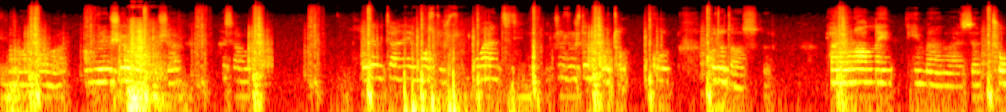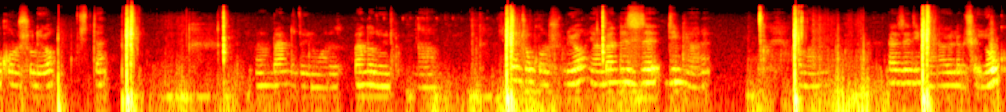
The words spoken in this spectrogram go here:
İnananlar var. Ama böyle bir şey yok arkadaşlar. Mesela Böyle bir tane elmas düştü. Bu Anti 303'te bir kod, kod, kod hatasıdır. Yani bunu anlayın ben size. Çok konuşuluyor cidden. Ben de duydum arada. Ben de duydum. Ha. Cidden çok konuşuluyor. Yani ben de size diyeyim yani. Anladım. Ben size diyeyim yani öyle bir şey yok.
